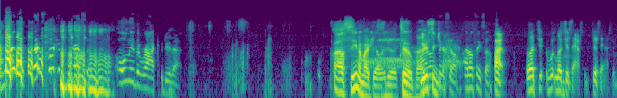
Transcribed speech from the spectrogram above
mean, that's, that's fucking impressive. Only The Rock could do that. well, Cena might be able to do it too, but I You're don't sugge- think so. I don't think so. All right, Let's let's just ask him. Just ask him.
